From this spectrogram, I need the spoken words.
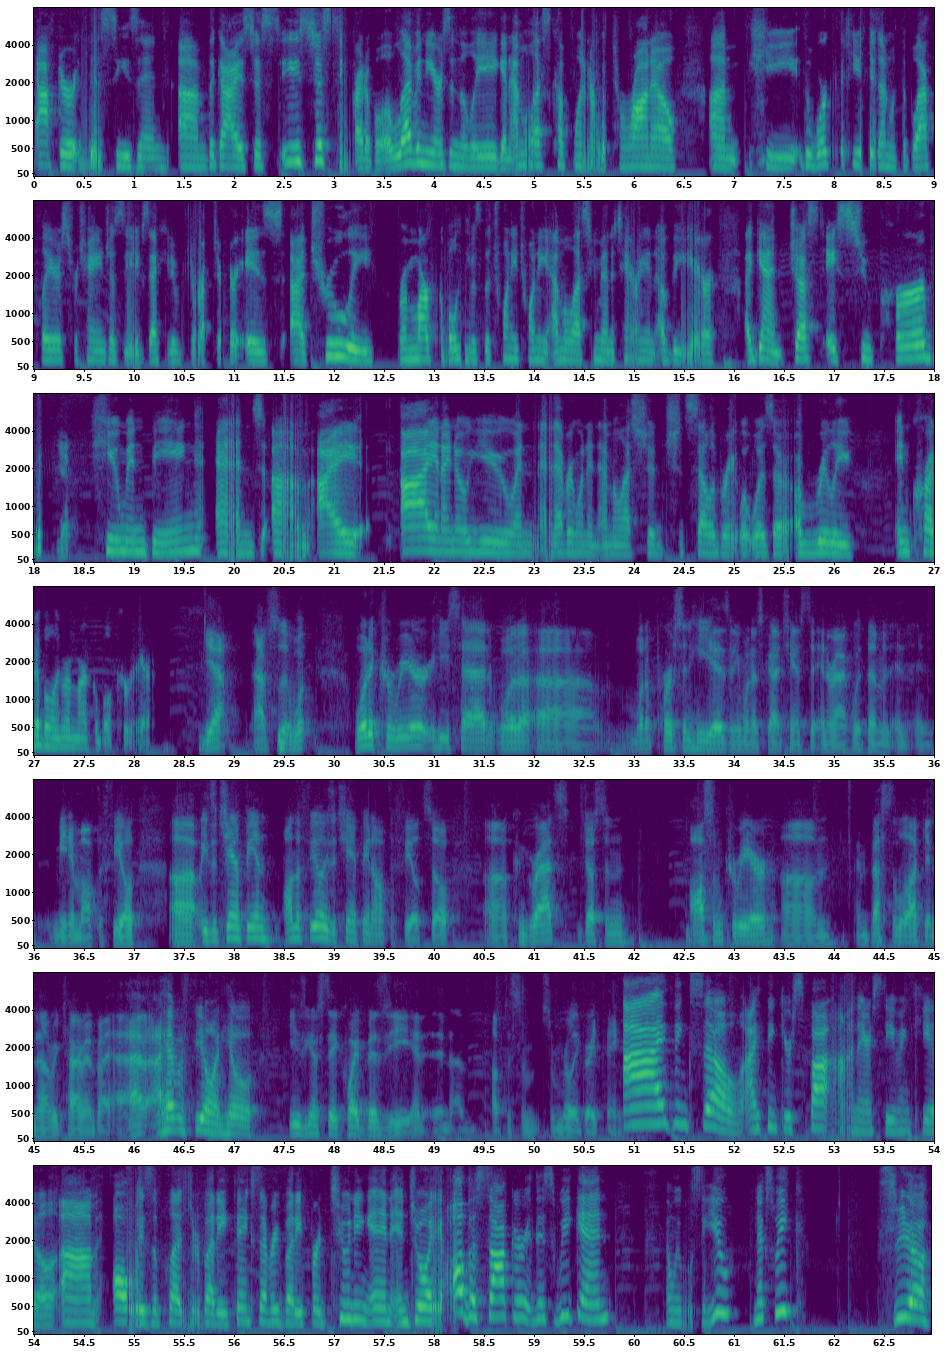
after this season. Um, the guy is just he's just incredible. 11 years in the league, an MLS Cup winner with Toronto. Um, he the work that he has done with the Black Players for Change as the executive director is uh, truly remarkable. He was the 2020 MLS Humanitarian of the Year. Again, just a superb Yep. human being, and um, I. I and I know you and, and everyone in MLS should should celebrate what was a, a really incredible and remarkable career. Yeah, absolutely. What what a career he's had. What a uh, what a person he is. Anyone that's got a chance to interact with him and, and, and meet him off the field. Uh, he's a champion on the field. He's a champion off the field. So, uh, congrats, Justin. Awesome career. Um, and best of luck in uh, retirement. But I, I have a feeling he'll he's going to stay quite busy and, and um, up to some some really great things. I think so. I think you're spot on there, Stephen Keel. Um, always a pleasure, buddy. Thanks everybody for tuning in. Enjoy all the soccer this weekend, and we will see you next week. See ya.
